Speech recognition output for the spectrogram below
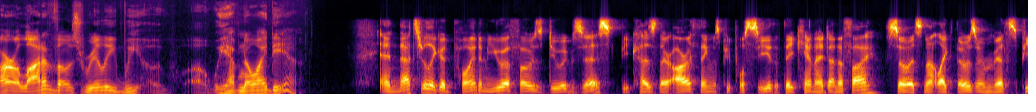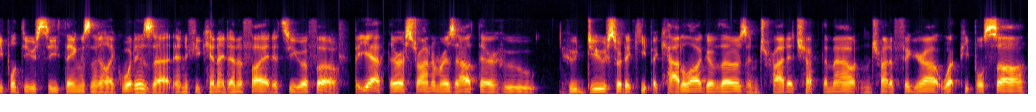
are a lot of those really we we have no idea? And that's a really good point. I mean, UFOs do exist because there are things people see that they can't identify. So it's not like those are myths. People do see things and they're like, "What is that?" And if you can't identify it, it's a UFO. But yeah, there are astronomers out there who who do sort of keep a catalog of those and try to check them out and try to figure out what people saw.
